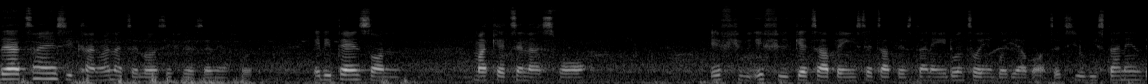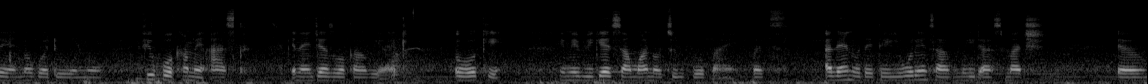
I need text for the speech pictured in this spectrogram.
there are times you can run at a loss if you're selling food. It depends on marketing as well. If you if you get up and you set up a stand and you don't tell anybody about it, you'll be standing there and nobody will know. People come and ask and then just walk away like, oh okay. You maybe get some one or two people buying, but at the end of the day, you wouldn't have made as much um,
